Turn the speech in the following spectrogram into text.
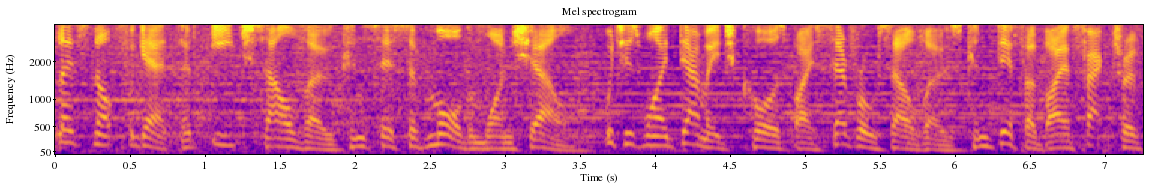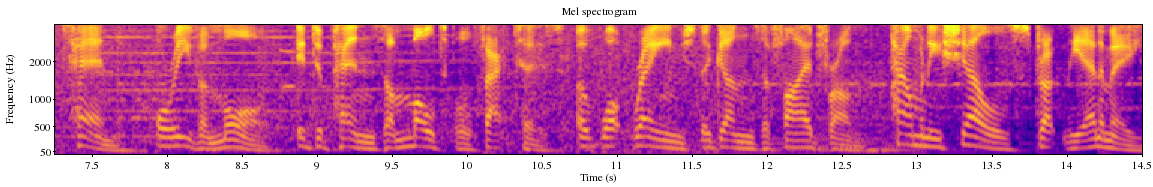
Let's not forget that each salvo consists of more than one shell, which is why damage caused by several salvos can differ by a factor of 10 or even more. It depends on multiple factors, at what range the guns are fired from, how many shells struck the enemy,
